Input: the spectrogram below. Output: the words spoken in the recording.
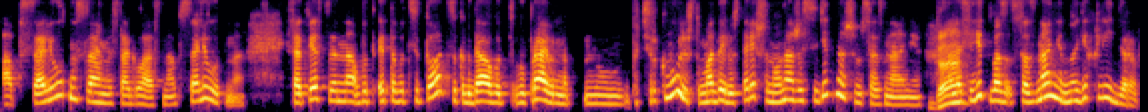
Абсолютно с вами согласна, абсолютно. Соответственно, вот эта вот ситуация, когда вот вы правильно ну, подчеркнули, что модель устаревшая, но она же сидит в нашем сознании, да. она сидит в сознании многих лидеров.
